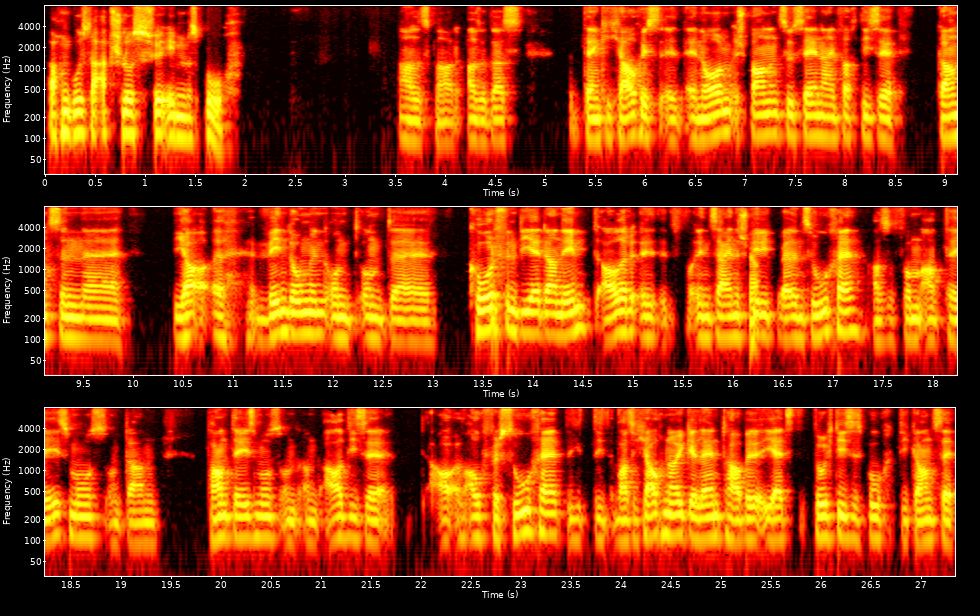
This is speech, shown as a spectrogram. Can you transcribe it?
auch ein guter Abschluss für eben das Buch. Alles klar. Also das denke ich auch, ist e-, enorm spannend zu sehen, einfach diese ganzen äh, ja, äh, Windungen und, und äh, Kurven, die er da nimmt, aller äh, in seiner spirituellen Suche, also vom Atheismus und dann Pantheismus und, und all diese auch Versuche, die, die, was ich auch neu gelernt habe jetzt durch dieses Buch, die ganze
